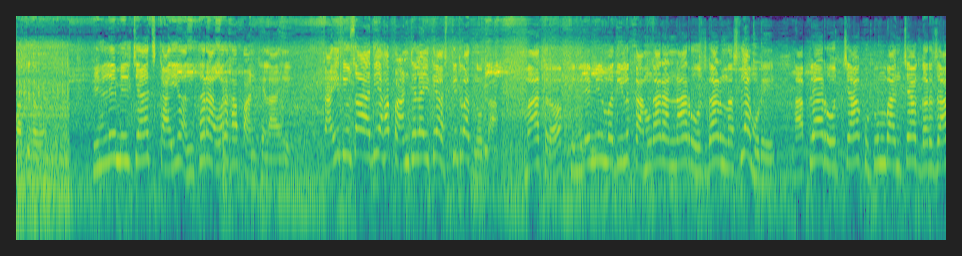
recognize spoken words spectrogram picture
बाकी सगळ्यांनी फिनले मिलच्याच काही अंतरावर हा पानठेला आहे. काही दिवसाआधी हा पानठेला इथे अस्तित्वात नव्हता. मात्र फिनले मिलमधील कामगारांना रोजगार नसल्यामुळे आपल्या रोजच्या कुटुंबांच्या गरजा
